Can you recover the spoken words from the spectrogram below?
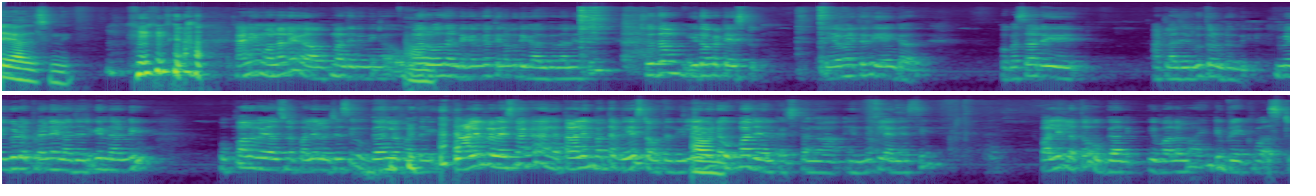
చేయాల్సింది. కానీ మొన్ననే ఉప్మా తినింది ఇంకా. ఉప్మా రోజు అంటే కనుక తినబుద్ధి కాదు కదా అనేసి చూద్దాం ఇదొక టేస్ట్. ఏమవుతుంది ఏం కాదు. ఒకసారి అట్లా జరుగుతుంటుంది. మీకు కూడా ఎప్పుడైనా ఇలా జరిగిందండి ఉప్మాలో వేయాల్సిన పల్లెలు వచ్చేసి ఉగ్గానిలో పడ్డాయి. తాలింపులో వేసినాక ఇంకా తాలింపు అంతా వేస్ట్ అవుతుంది. లేకుంటే ఉప్మా చేయాలి ఖచ్చితంగా. ఎందుకులే అనేసి పల్లీలతో ఉగ్గాని ఇవాళ మా ఇంటి బ్రేక్ఫాస్ట్.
